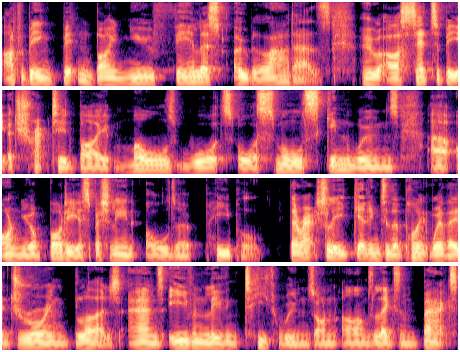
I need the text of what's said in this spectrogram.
after being bitten by new fearless obladas, who are said to be attracted by moles, warts, or small skin wounds uh, on your body, especially in older people. They're actually getting to the point where they're drawing blood and even leaving teeth wounds on arms, legs, and backs.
